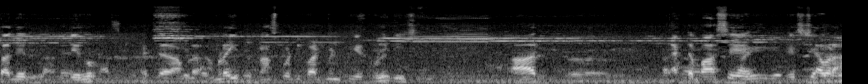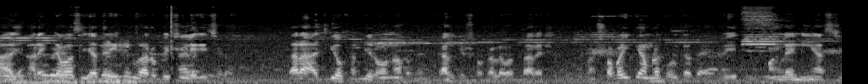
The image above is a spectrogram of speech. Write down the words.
তাদের দেহ একটা আমরা, আমরাই তো ট্রান্সপোর্ট ডিপার্টমেন্ট থেকে করে দিয়েছি। আর একটা বাসে এসছে, আবার আরেকটা বাসে যাদের একটু আরও বেশি লেগেছিল, তারা আজকে ওখান দিয়ে রওনা হবেন কালকে সকালে আবার তারা এসে মানে সবাইকে আমরা কলকাতায় বাংলায় নিয়ে আসছি।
